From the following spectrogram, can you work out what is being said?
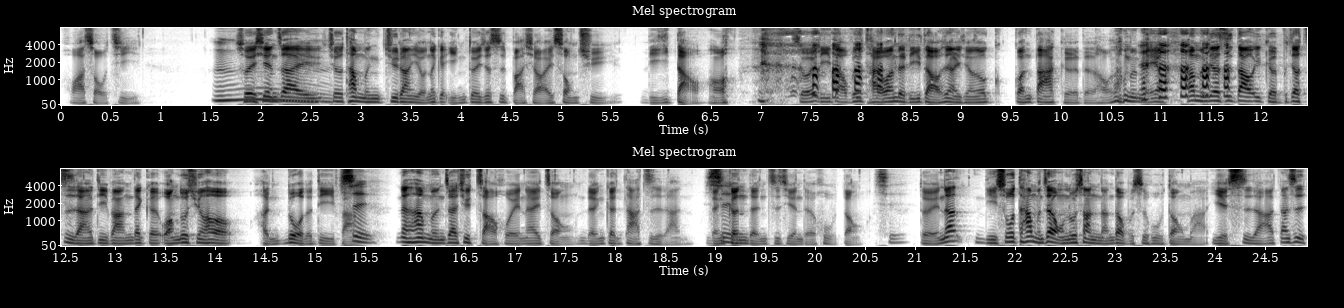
划手机。嗯，所以现在就是他们居然有那个营队，就是把小孩送去。离岛哦，所谓离岛不是台湾的离岛，像以前说关大哥的哦，他们没有，他们就是到一个比较自然的地方，那个网络讯号很弱的地方，是那他们再去找回那一种人跟大自然、人跟人之间的互动，是对。那你说他们在网络上难道不是互动吗？也是啊，但是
